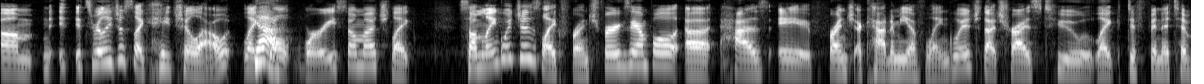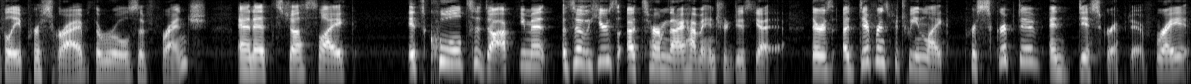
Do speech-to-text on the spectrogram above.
um it's really just like hey chill out. Like Yeah. don't worry so much like some languages like French for example uh has a French Academy of Language that tries to like definitively prescribe the rules of French and it's just like it's cool to document. So here's a term that I haven't introduced yet. There's a difference between like prescriptive and descriptive, right?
